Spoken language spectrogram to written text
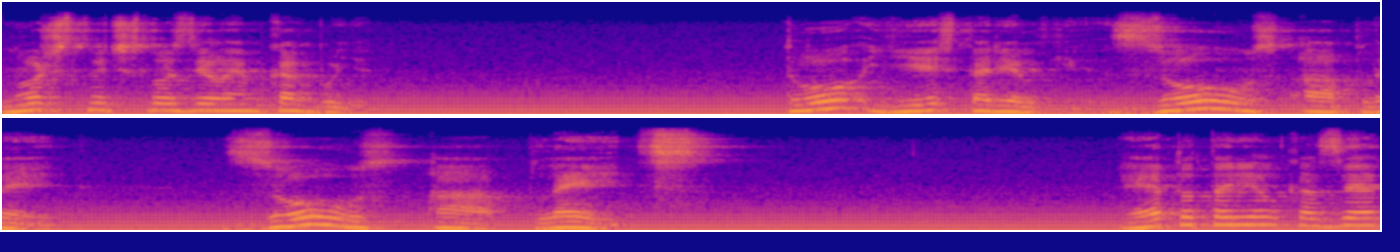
Множественное число сделаем как будет? То есть тарелки. Those are plate. Those are plates. Это тарелка Z.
